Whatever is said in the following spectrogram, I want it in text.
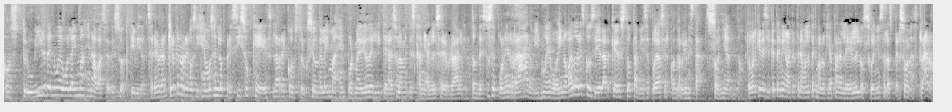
reconstruir de nuevo la imagen a base de su actividad cerebral. Quiero que nos regocijemos en lo preciso que es la reconstrucción de la imagen por medio del literal solamente escanear el cerebro a alguien, donde esto se pone raro y nuevo. Innovador es considerar que esto también se puede hacer cuando alguien está soñando. Lo cual quiere decir que técnicamente tenemos la tecnología para leerle los sueños a las personas. Claro,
